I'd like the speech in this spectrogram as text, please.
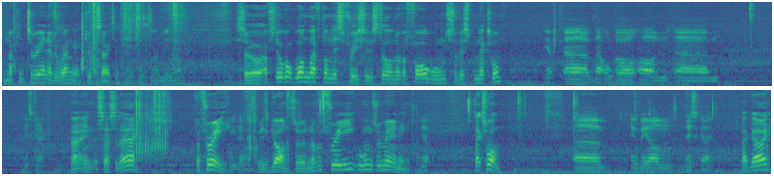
knocking terrain everywhere. I'm getting too excited. Yep, let me know. So I've still got one left on this three, so there's still another four wounds. So this next one. Yep. Uh, that will go on. Um, this guy. That intercessor there. For three. So he's gone. So another three wounds remaining. Yep. Next one. Um, it'll be on this guy. That guy.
